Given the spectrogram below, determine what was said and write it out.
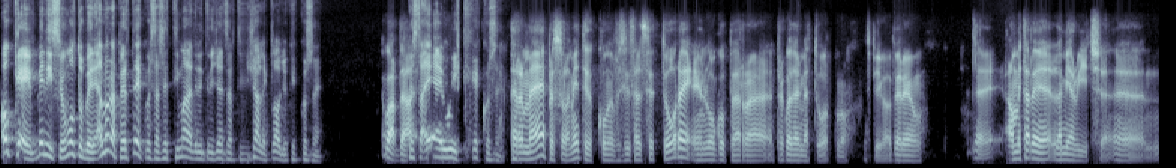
Ok, benissimo, molto bene. Allora per te questa settimana dell'intelligenza artificiale, Claudio, che cos'è? Guarda, questa AI Week, che cos'è? Per me, personalmente, come professionista del settore, è un luogo per, per guardarmi attorno. Mi spiego, avere un, eh, aumentare la mia reach. Eh,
